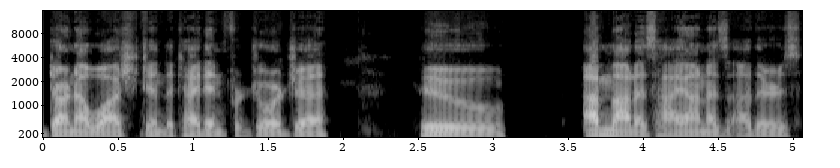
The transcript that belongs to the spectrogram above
Darnell Washington, the tight end for Georgia, who I'm not as high on as others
